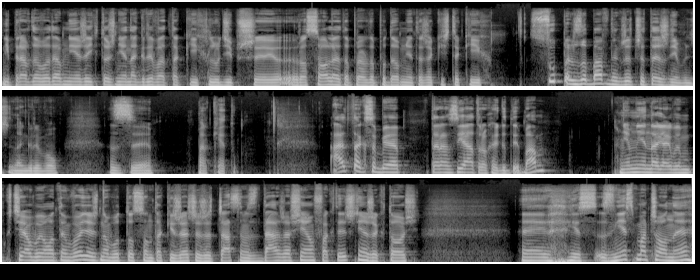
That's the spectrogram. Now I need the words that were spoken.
i prawdopodobnie, jeżeli ktoś nie nagrywa takich ludzi przy rosole, to prawdopodobnie też jakichś takich super zabawnych rzeczy też nie będzie nagrywał z parkietu. Ale tak sobie teraz ja trochę gdybam, Niemniej jednak jakbym chciałbym o tym powiedzieć, no bo to są takie rzeczy, że czasem zdarza się faktycznie, że ktoś e, jest zniesmaczony,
